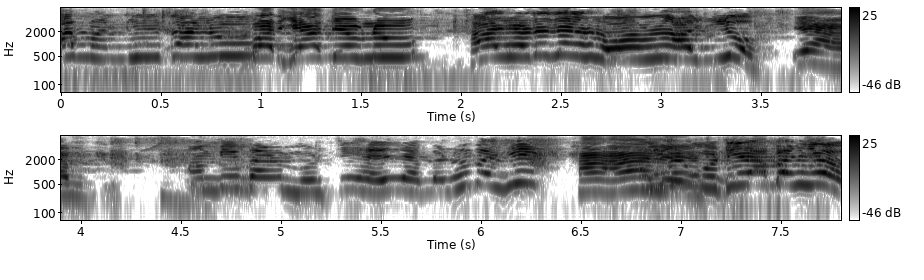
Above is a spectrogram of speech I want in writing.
આ મંદિર કાનું. બળિયા દેવનું હા હેડો જઈને હવાનું આવજો. એ આવજો. અંબે બાર મૂર્તિ હેલી રાખવાનું પછી. હા હા મોટી લાવવાની હો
